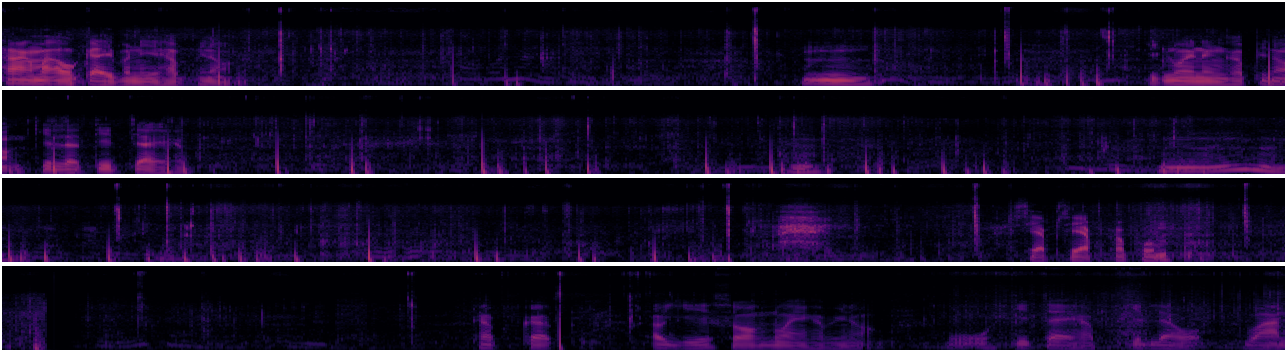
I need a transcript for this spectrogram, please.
ทางมาเอาไก่ปานนี้ครับพี่น้องอืมอีกหน่อยหนึ่งครับพี่น้องกินแล้วติดใจครับ อืม เสียบครับผม ครับก็เอายีสองหน่วยครับพี่น้องโอ้กินใจครับกินแล้วหวาน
